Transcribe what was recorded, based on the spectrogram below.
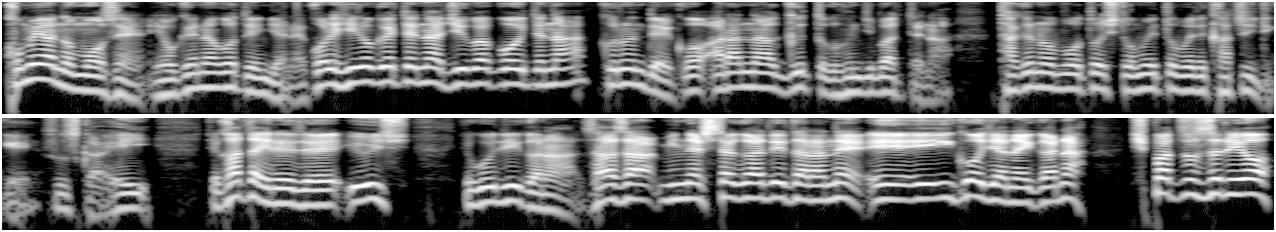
米屋の盲線余計なこと言うんじゃない。これ広げてな重箱置いてなくるんでこう荒縄グッと踏んじばってな竹の棒としておめとめで担いでけそうっすか。えい。じゃあ肩入れてよしじゃあこれでいいかな。さあさあみんな下が出たらねえー、えー行こうじゃないかな。出発するよ。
